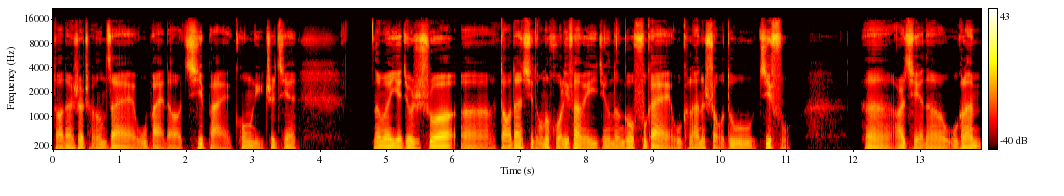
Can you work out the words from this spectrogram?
导弹射程在五百到七百公里之间。那么也就是说，呃，导弹系统的火力范围已经能够覆盖乌克兰的首都基辅。嗯，而且呢，乌克兰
